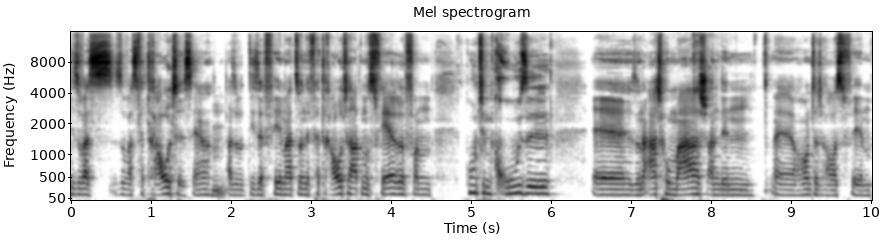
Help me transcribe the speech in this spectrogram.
sowas, sowas Vertrautes, ja. Hm. Also dieser Film hat so eine vertraute Atmosphäre von gutem Grusel, äh, so eine Art Hommage an den äh, Haunted House Film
